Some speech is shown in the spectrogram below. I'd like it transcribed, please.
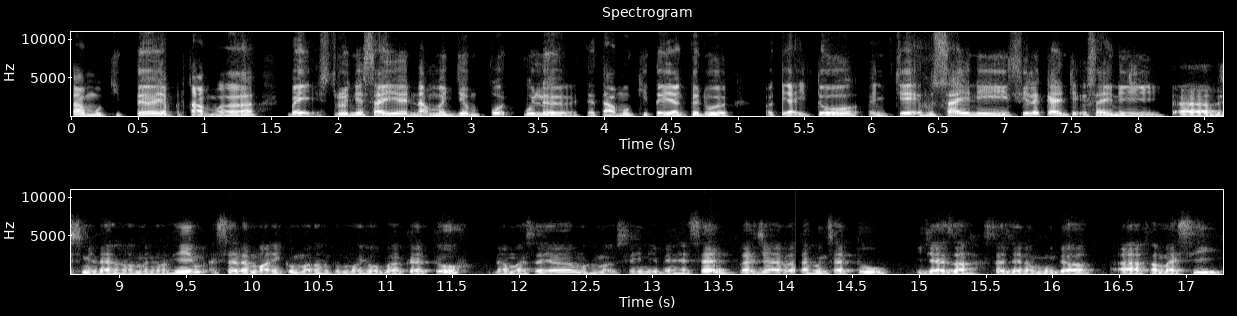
tamu kita yang pertama. Baik, seterusnya saya nak menjemput pula tetamu kita yang kedua. Okey, iaitu Encik Husaini. Silakan Encik Husaini. Uh, Bismillahirrahmanirrahim. Assalamualaikum warahmatullahi wabarakatuh. Nama saya Muhammad Husaini bin Hassan, pelajar tahun 1 ijazah sarjana muda uh, farmasi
